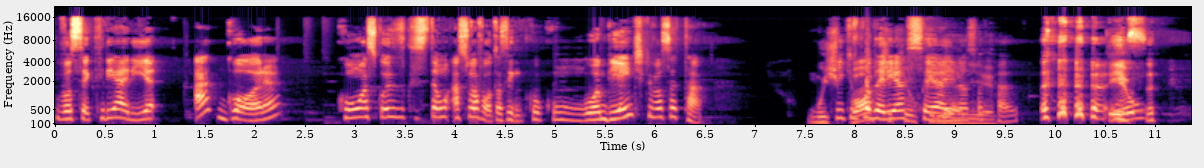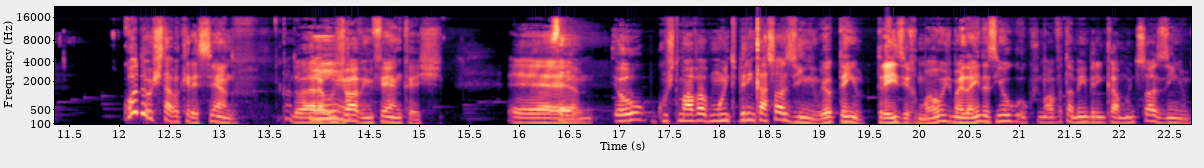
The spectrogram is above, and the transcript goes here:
você criaria agora com as coisas que estão à sua volta, assim, com, com o ambiente que você tá? O esporte que, que poderia que ser aí na sua casa? Eu, quando eu estava crescendo, quando eu era Hum. o jovem Fencas, é, eu costumava muito brincar sozinho. Eu tenho três irmãos, mas ainda assim eu costumava também brincar muito sozinho.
